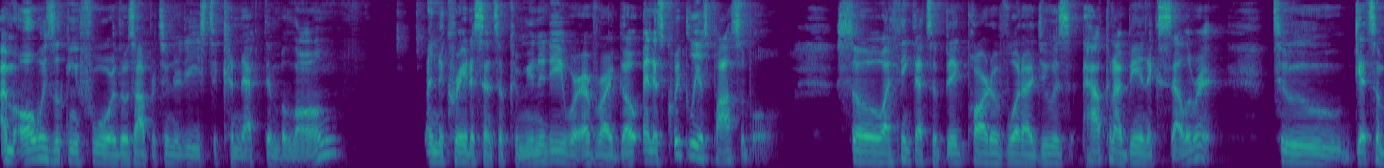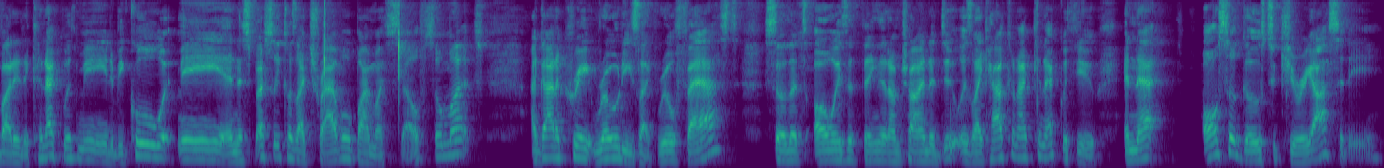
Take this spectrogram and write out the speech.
i'm always looking for those opportunities to connect and belong and to create a sense of community wherever i go and as quickly as possible. So i think that's a big part of what i do is how can i be an accelerant to get somebody to connect with me to be cool with me and especially because i travel by myself so much i got to create roadies like real fast so that's always a thing that I'm trying to do is like, how can I connect with you? And that also goes to curiosity.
